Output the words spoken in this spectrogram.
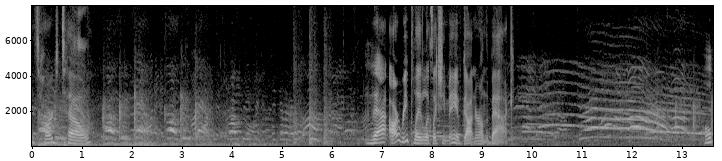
It's hard to tell. That our replay looks like she may have gotten her on the back. Well,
